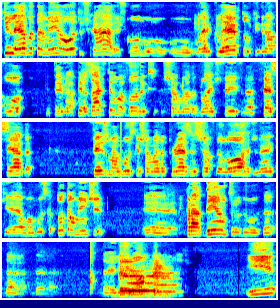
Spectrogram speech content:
Que leva também a outros caras, como o, Eric Clapton, que gravou, que teve, apesar de ter uma banda chamada Blind Faith, né? Fé Cega, fez uma música chamada Presence of the Lord, né? que é uma música totalmente é, para dentro do, da, da, da, da, religião. E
